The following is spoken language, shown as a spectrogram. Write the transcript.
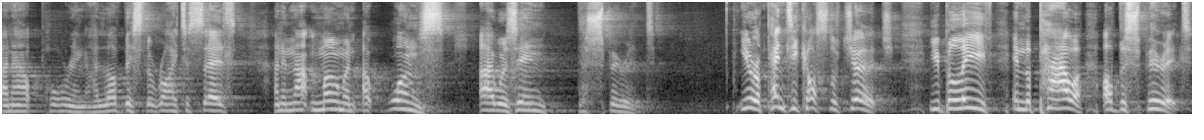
an outpouring. I love this, the writer says. And in that moment, at once, I was in the Spirit. You're a Pentecostal church. You believe in the power of the Spirit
